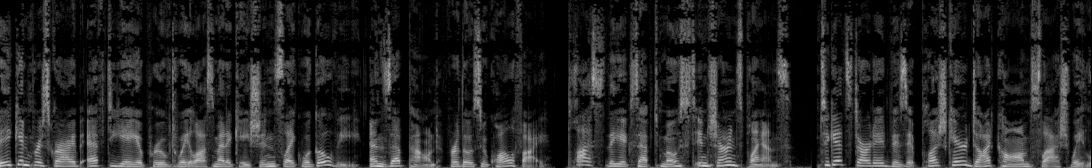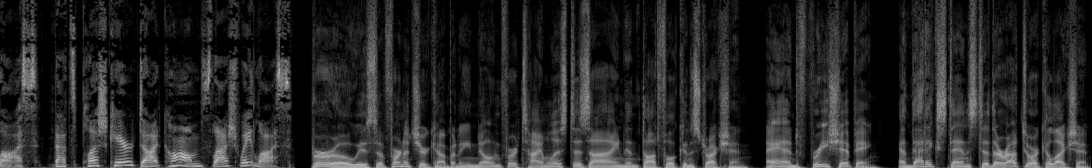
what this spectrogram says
They can prescribe FDA-approved weight loss medications like Wegovy and Zepbound for those who qualify. Plus, they accept most insurance plans. To get started, visit plushcare.com slash weight loss. That's plushcare.com slash weight loss. Burrow is a furniture company known for timeless design and thoughtful construction and free shipping, and that extends to their outdoor collection.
